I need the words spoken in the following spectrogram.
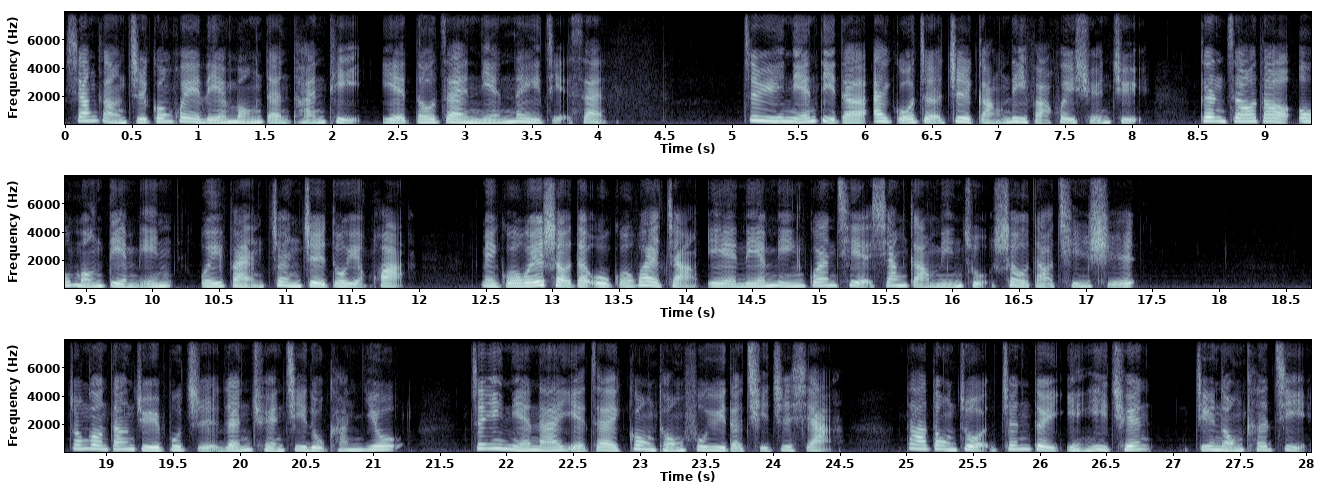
香港职工会联盟等团体也都在年内解散。至于年底的爱国者治港立法会选举，更遭到欧盟点名违反政治多元化。美国为首的五国外长也联名关切香港民主受到侵蚀。中共当局不止人权记录堪忧。这一年来，也在共同富裕的旗帜下，大动作针对演艺圈、金融科技、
